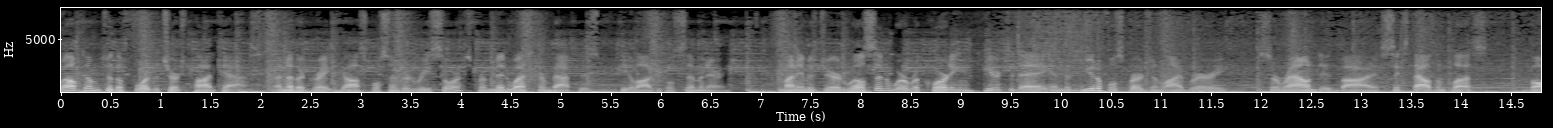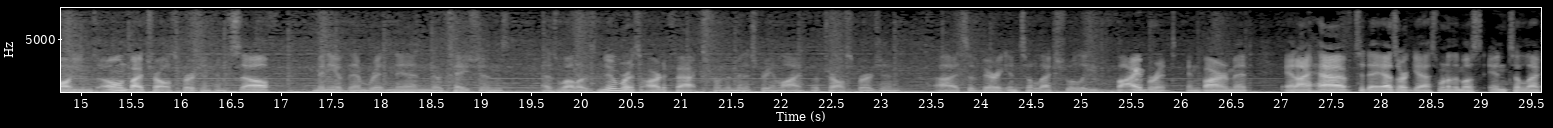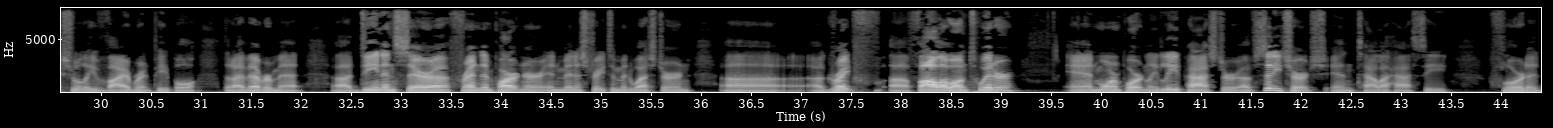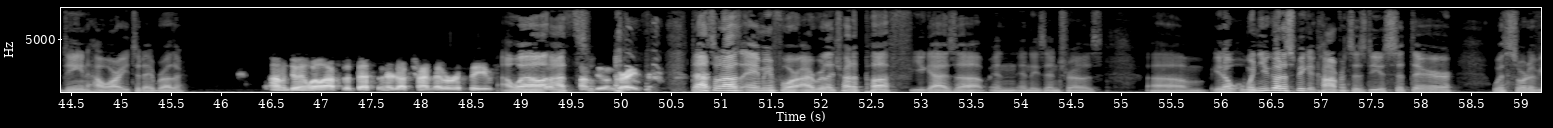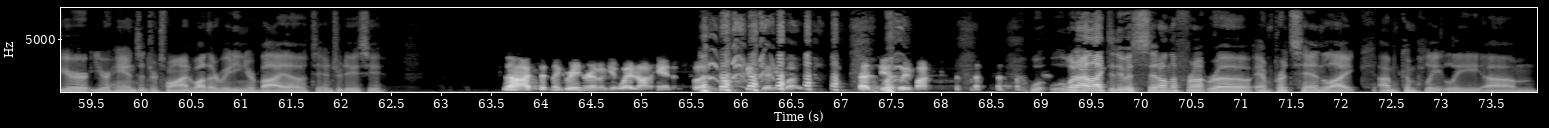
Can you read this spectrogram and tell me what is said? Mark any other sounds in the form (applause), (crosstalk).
Welcome to the For the Church podcast, another great gospel centered resource from Midwestern Baptist Theological Seminary. My name is Jared Wilson. We're recording here today in the beautiful Spurgeon Library, surrounded by 6,000 plus volumes owned by Charles Spurgeon himself, many of them written in, notations, as well as numerous artifacts from the ministry and life of Charles Spurgeon. Uh, it's a very intellectually vibrant environment and I have today, as our guest, one of the most intellectually vibrant people that I've ever met. Uh, Dean Inserra, friend and partner in ministry to Midwestern, uh, a great f- uh, follow on Twitter, and more importantly, lead pastor of City Church in Tallahassee, Florida. Dean, how are you today, brother? I'm doing well after the best introduction I've ever received. Uh, well, so I'm doing great. (laughs) that's what I was aiming for. I really try to puff you guys up in, in these intros. Um, you know, when you go to speak at conferences, do you sit there with sort of your, your hands intertwined while they're reading your bio to introduce you? No, I sit in the green room and get waited on hand and foot and don't anybody. (laughs) That's usually my. what I like to do is sit on the front row and pretend like I'm completely um,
